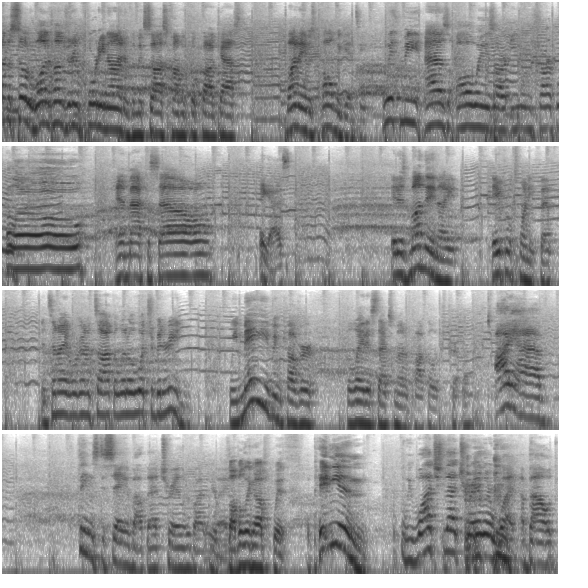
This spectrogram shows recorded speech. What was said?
Welcome to episode 149 of the McSauce Comic Book Podcast. My name is Paul McGinty. With me, as always, are Ian Sharpley Hello. and Matt Cassell. Hey guys. It is Monday night, April 25th, and tonight we're going to talk a little what you've been reading. We may even cover the latest X-Men Apocalypse trailer. I have things to say about that trailer, by the You're way. bubbling up with opinion. we watched that trailer, what, about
